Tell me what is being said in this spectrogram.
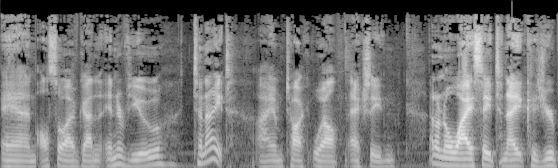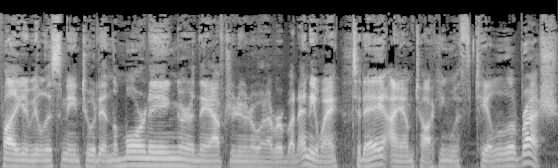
and also, I've got an interview tonight. I am talking, well, actually, I don't know why I say tonight because you're probably going to be listening to it in the morning or in the afternoon or whatever. But anyway, today I am talking with Taylor Labresh.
